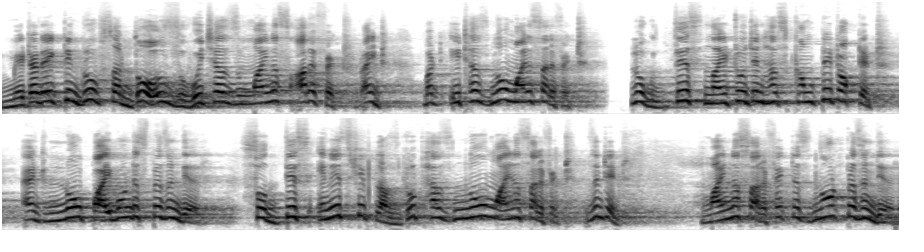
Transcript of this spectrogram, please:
Meta-directing groups are those which has minus R effect, right? But it has no minus R effect. Look, this nitrogen has complete octet and no pi bond is present there. So this NH3 plus group has no minus R effect, isn't it? Minus R effect is not present there.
